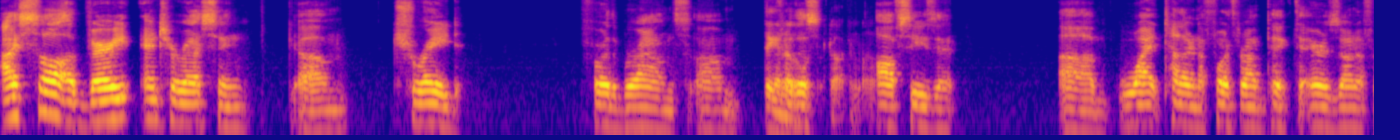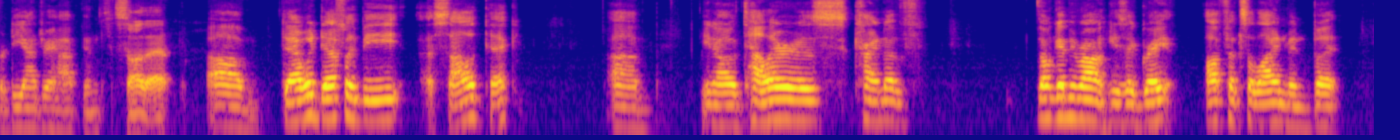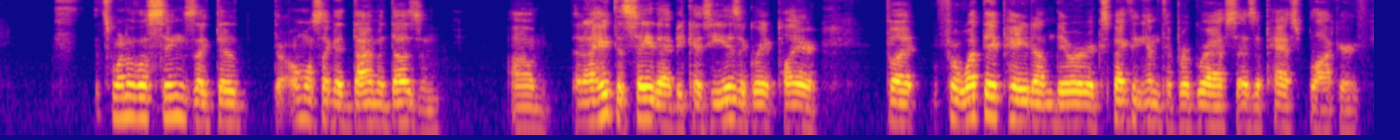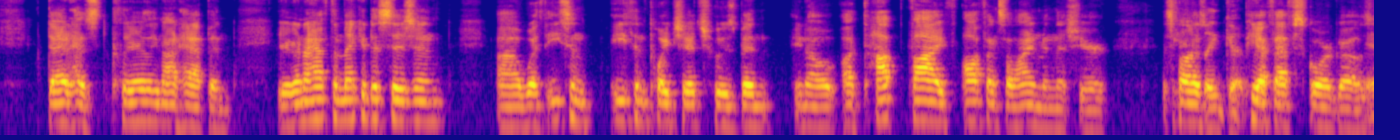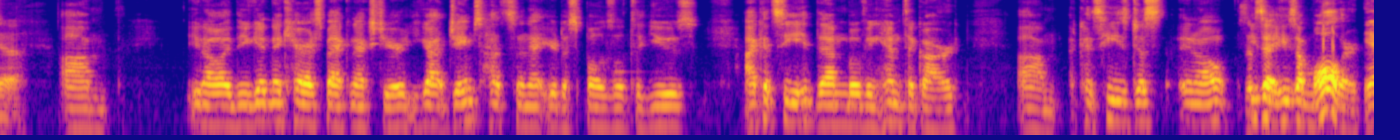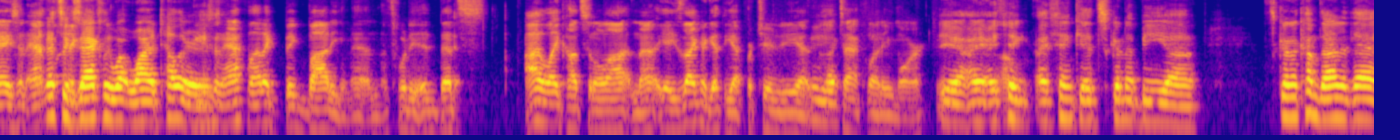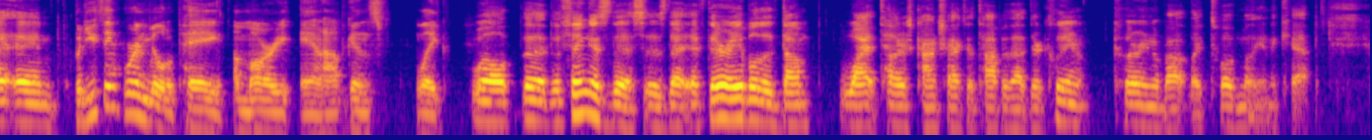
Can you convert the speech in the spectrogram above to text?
I saw a very interesting um, trade for the Browns um, for this off season. Um, Wyatt Teller and a fourth round pick to Arizona for DeAndre Hopkins. Saw that. Um, that would definitely be a solid pick. Um, you know, Teller is kind of. Don't get me wrong; he's a great offensive lineman, but it's one of those things like they're they're almost like a dime a dozen. Um, and I hate to say that because he is a great player, but for what they paid him, they were expecting him to progress as a pass blocker. That has clearly not happened. You're gonna have to make a decision uh, with Ethan Ethan Pocic, who's been you know a top five offensive lineman this year, as far as. PFF score goes. Yeah. Um, you know, if you get Nick Harris back next year, you got James Hudson at your disposal to use. I could see them moving him to guard, um, because he's just you know He's a he's a he's a mauler. Yeah, he's an And that's exactly what Wyatt Teller is. He's an athletic big body man. That's what he. That's. I like Hudson a lot, and I, yeah, he's not gonna get the opportunity at, Yeah. tackle anymore. Yeah, I, I Um, think I think it's gonna be uh, it's gonna come down to that, and But do you think we're gonna be able to pay Amari and Hopkins like? well, the the thing is this is that if they're able to dump Wyatt Teller's contract on top of that, they're clearing clearing about like twelve million in cap.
